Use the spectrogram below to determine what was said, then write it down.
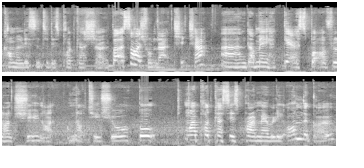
come and listen to this podcast show. But aside from that chit chat, and I may get a spot of lunch soon, I, I'm not too sure, but my podcast is primarily on the go.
